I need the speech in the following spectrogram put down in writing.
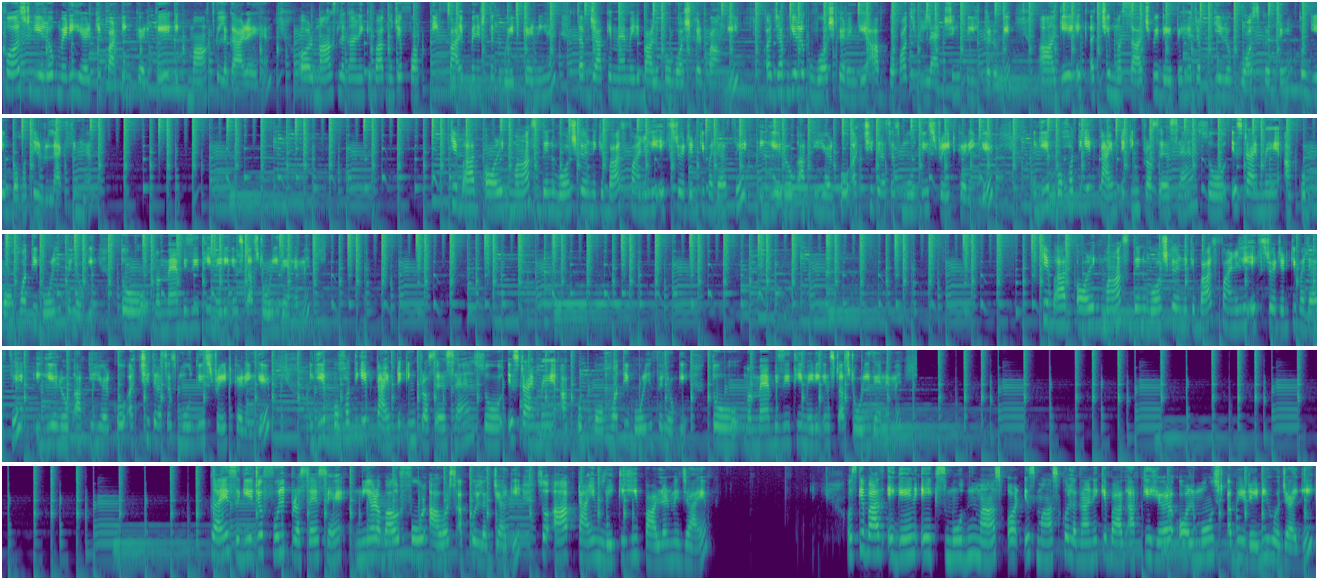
फ़र्स्ट ये लोग मेरी हेयर की पार्टिंग करके एक मास्क लगा रहे हैं और मास्क लगाने के बाद मुझे 45 मिनट्स तक वेट करनी है, तब जाके मैं मेरे बालों को वॉश कर पाऊँगी। और जब ये लोग वॉश करेंगे, आप बहुत रिलैक्सिंग फील करोगे। ये एक अच्छी मसाज भी देते हैं जब ये लोग वॉश करते हैं तो ये बहुत ही रिलैक्सिंग है। के बाद और एक मास्क देन वॉश करने के बाद फाइनली एक स्ट्रेटेड की वजह से ये लोग आपके हेयर को अच्छी तरह से स्मूथली स्ट्रेट करेंगे। ये बहुत ही एक टाइम टेकिंग प्रोसेस है। सो so, इस टाइम में आपको बहुत ही बोरिंग फील होगी। तो मैं बिज़ी थी मेरी इंस्टा स्टोरी देने में। के बाद और एक मास्क देन वॉश करने के बाद फाइनली एक स्ट्रेटर की वजह से ये लोग आपके हेयर को अच्छी तरह से स्मूथली स्ट्रेट करेंगे। ये बहुत ही एक टाइम टेकिंग प्रोसेस है। सो so, इस टाइम में आपको बहुत ही बोरिंग फील होगी। तो मैं बिज़ी थी मेरी इंस्टा स्टोरी देने में। गाइस ये जो फुल प्रोसेस है नियर अबाउट फोर आवर्स आपको लग जाएगी। सो आप टाइम लेके ही पार्लर में जाए। उसके बाद अगेन एक स्मूदन मास्क और इस मास्क को लगाने के बाद आपकी हेयर ऑलमोस्ट अभी रेडी हो जाएगी।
